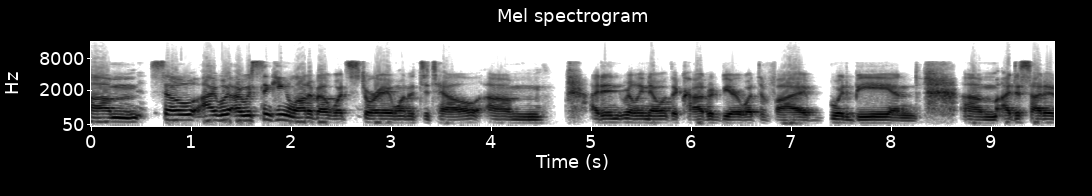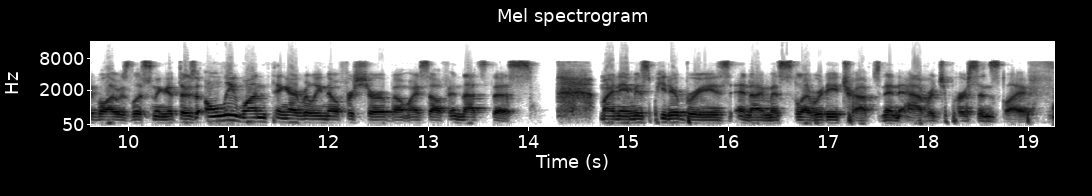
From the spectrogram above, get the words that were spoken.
Um, so I, w- I was thinking a lot about what story I wanted to tell. Um, I didn't really know what the crowd would be or what the vibe would be, and um, I decided while I was listening that there's only one thing I really know for sure about myself, and that's this. My name is Peter Breeze, and I'm a celebrity trapped in an average person's life.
